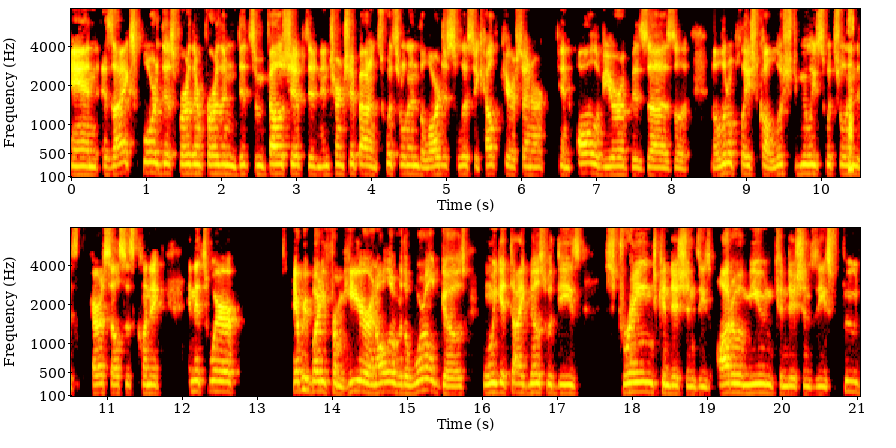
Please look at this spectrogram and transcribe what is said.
And as I explored this further and further and did some fellowships, did an internship out in Switzerland, the largest holistic healthcare center in all of Europe is, uh, is a, a, little place called Lustmühle, Switzerland. It's the Paracelsus Clinic. And it's where everybody from here and all over the world goes when we get diagnosed with these strange conditions, these autoimmune conditions, these food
